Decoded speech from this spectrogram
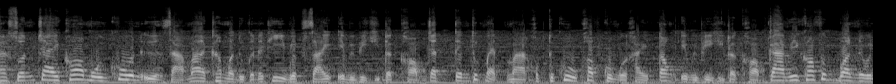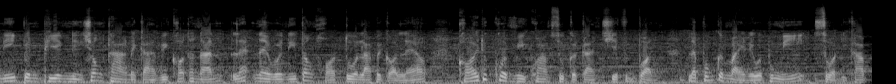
ากสนใจข้อมูลคู่อื่นสามารถเข้ามาดูกันได้ที่เว็บไซต์ mvpkick.com จัดเต็มทุกแมตช์มาครบทุกคู่ครอบคลุมกับใครต้อง mvpkick.com การวิเคราะห์ฟุตบอลในวันนี้เป็นเพียงหนึ่งช่องทางในการวิเคราะห์เท่านั้น และในวันนี้ต้องขอตัวลาไปก่อนแล้ว ขอให้ทุกคนมีความสุขกับการเชียร์ฟุตบอล และพบกันใหม่ในวันพรุ่งนี้ สวัสดีครับ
